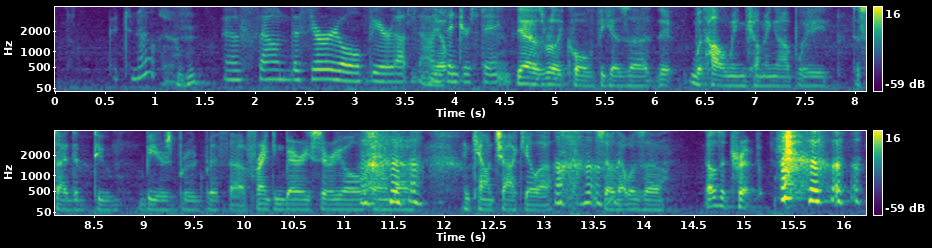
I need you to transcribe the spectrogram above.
Good to know. Yeah. hmm And sound the cereal beer. That sounds Yep. interesting. Yeah, it was really cool because uh, it, with Halloween coming up, we decided to do beers brewed with uh, Frankenberry cereal and, uh, and Count Chocula. So that was a that was a trip.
